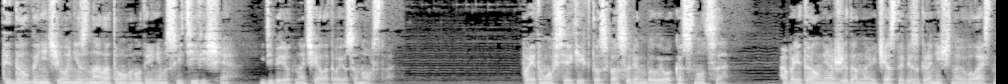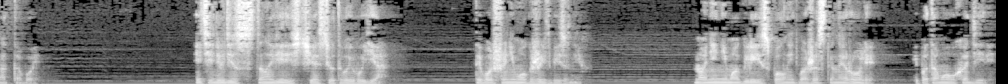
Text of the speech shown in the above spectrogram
Ты долго ничего не знал о том внутреннем святилище, где берет начало твое сыновство. Поэтому всякий, кто способен был его коснуться, обретал неожиданную и часто безграничную власть над тобой. Эти люди становились частью твоего «я». Ты больше не мог жить без них. Но они не могли исполнить божественные роли и потому уходили,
